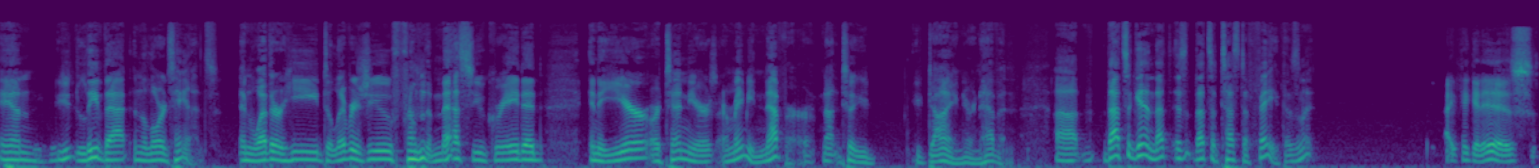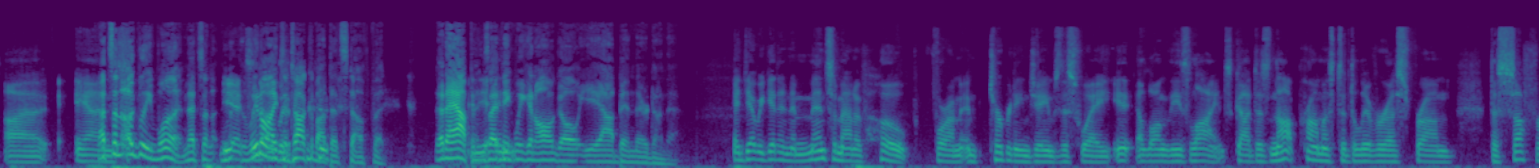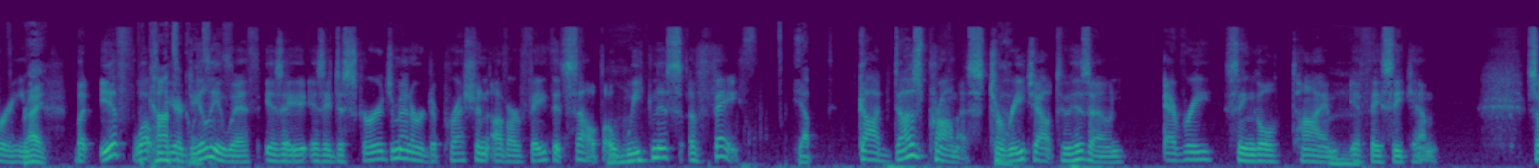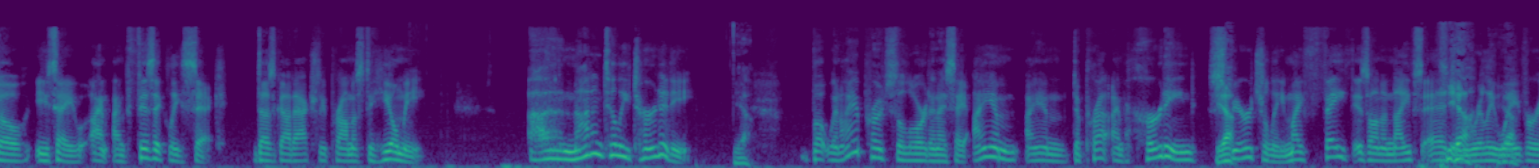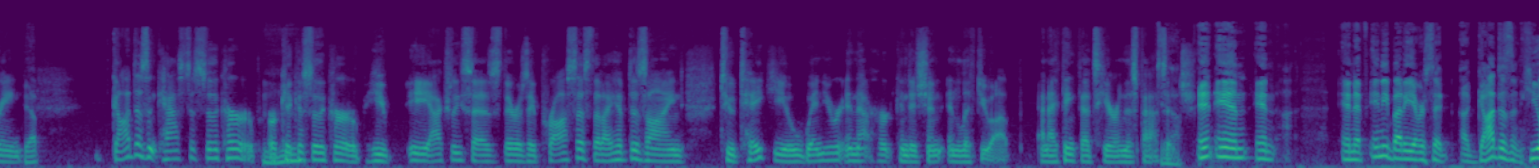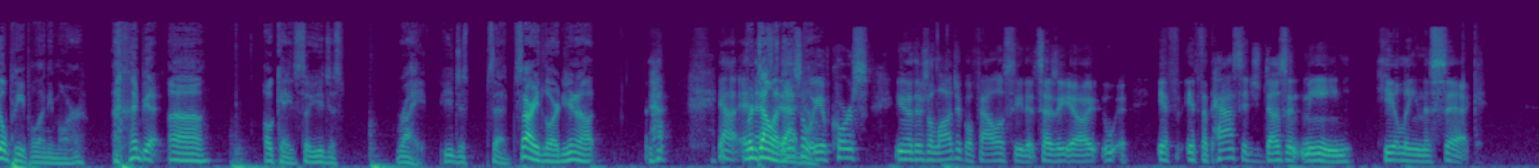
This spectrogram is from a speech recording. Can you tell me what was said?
and you leave that in the Lord's hands. And whether He delivers you from the mess you created in a year or ten years, or maybe never, not until you you die and you're in heaven. Uh, that's again that is that's a test of faith, isn't it? I think it is. Uh, and that's an ugly one. That's an. Yeah, we don't like to talk about that stuff, but that happens. And, I think we can all go, yeah, I've been there, done that. And yet we get an immense amount of hope for I'm interpreting James this way it, along these lines. God does not promise to deliver us from the suffering. Right. But if what we are dealing with is a is a discouragement or depression of our faith itself, a mm-hmm. weakness of faith. Yep. God does promise to yeah. reach out to his own every single time mm-hmm. if they seek him. So you say, I'm, I'm, physically sick. Does God actually promise to heal me? Uh, not until eternity. Yeah. But when I approach the Lord and I say, I am, I am depressed, I'm hurting yeah. spiritually. My faith is on a knife's edge yeah. and really yeah. wavering. Yep. God doesn't cast us to the curb or mm-hmm. kick us to the curb. He he actually says there is a process that I have designed to take you when you're in that hurt condition and lift you up. And I think that's here in this passage. Yeah. And and and and if anybody ever said uh, God doesn't heal people anymore, I'd be like, uh, okay, so you just right, you just said, sorry, Lord, you're not. yeah, we're done with that. That's what we, of course, you know, there's a logical fallacy that says, you know, if if the passage doesn't mean healing the sick,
